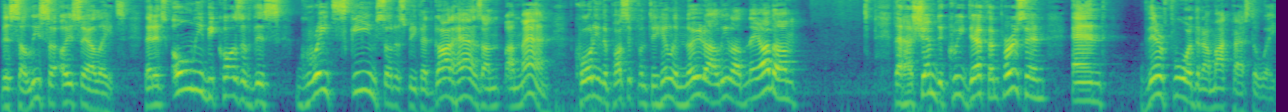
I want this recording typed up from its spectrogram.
the Salisa Oisei that it's only because of this great scheme, so to speak, that God has on, on man, quoting the Pasuk from Tehillim, Noira Alila Abnei Adam, that Hashem decreed death on person, and therefore the Ramak passed away.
